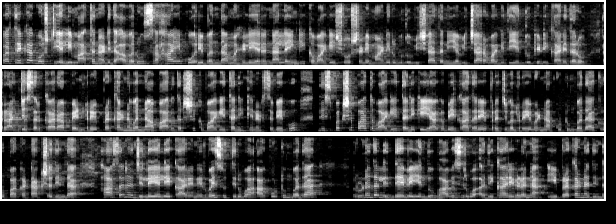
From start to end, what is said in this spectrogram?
ಪತ್ರಿಕಾಗೋಷ್ಠಿಯಲ್ಲಿ ಮಾತನಾಡಿದ ಅವರು, ಸಹಾಯ ಕೋರಿ ಬಂದ ಮಹಿಳೆಯರನ್ನ ಲೈಂಗಿಕವಾಗಿ ಶೋಷಣೆ ಮಾಡಿರುವುದು ವಿಷಾದನೀಯ ವಿಚಾರವಾಗಿದೆ ಎಂದು ಕಿಡಿಕಾರಿದರು. ರಾಜ್ಯ ಸರ್ಕಾರ ಪೆಂಡ್ರೈವ್ ಪ್ರಕರಣವನ್ನ ಪಾರದರ್ಶಕವಾಗಿ ತನಿಖೆ ನಡೆಸಬೇಕು. ನಿಷ್ಪಕ್ಷಪಾತವಾಗಿ ತನಿಖೆಯಾಗಬೇಕಾದರೆ ಪ್ರಜ್ವಲ್ ರೇವಣ್ಣ ಕುಟುಂಬದ ಕೃಪಾ ಕಟಾಕ್ಷದಿಂದ ಹಾಸನ ಜಿಲ್ಲೆಯಲ್ಲಿ ಕಾರ್ಯನಿರ್ವಹಿಸುತ್ತಿರುವ ಆ ಕುಟುಂಬದ ಋಣದಲ್ಲಿದ್ದೇವೆ ಎಂದು ಭಾವಿಸಿರುವ ಅಧಿಕಾರಿಗಳನ್ನು ಈ ಪ್ರಕರಣದಿಂದ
